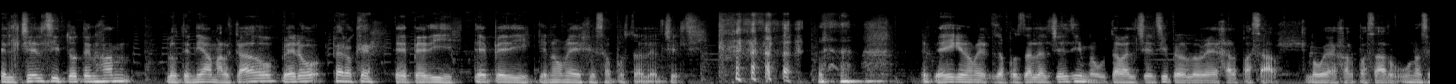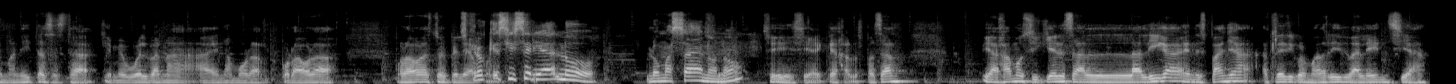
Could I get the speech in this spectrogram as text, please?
el Chelsea Tottenham lo tenía marcado, pero. ¿Pero qué? Te pedí, te pedí que no me dejes apostarle al Chelsea. Le pedí que no me dejes apostarle al Chelsea, me gustaba el Chelsea, pero lo voy a dejar pasar. Lo voy a dejar pasar unas semanitas hasta que me vuelvan a, enamorar. Por ahora, por ahora estoy pues peleando. creo que sí sería lo, lo más sano, ¿no? Sí, sí, hay que dejarlos pasar. Viajamos, si quieres, a la Liga en España, Atlético de Madrid, Valencia,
